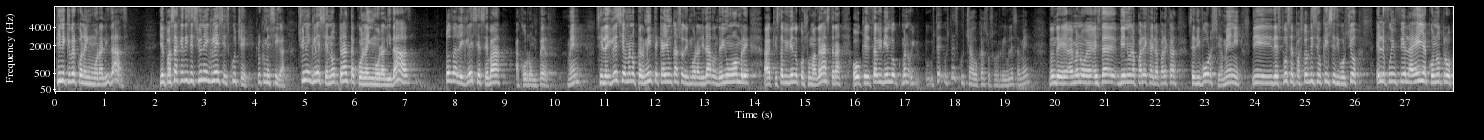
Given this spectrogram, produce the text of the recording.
tiene que ver con la inmoralidad. Y el pasaje dice, si una iglesia, escuche, creo que me siga, si una iglesia no trata con la inmoralidad, toda la iglesia se va a corromper. Amén. Si la iglesia, hermano, permite que haya un caso de inmoralidad donde hay un hombre ah, que está viviendo con su madrastra o que está viviendo, bueno, usted, usted ha escuchado casos horribles, amén, donde, hermano, está, viene una pareja y la pareja se divorcia, amén, y, después el pastor dice, ok, se divorció, él le fue infiel a ella con otro,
